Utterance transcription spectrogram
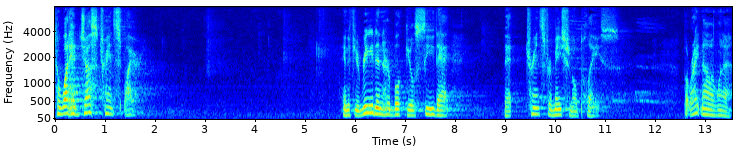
to what had just transpired. And if you read in her book, you'll see that, that transformational place. But right now, I want to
